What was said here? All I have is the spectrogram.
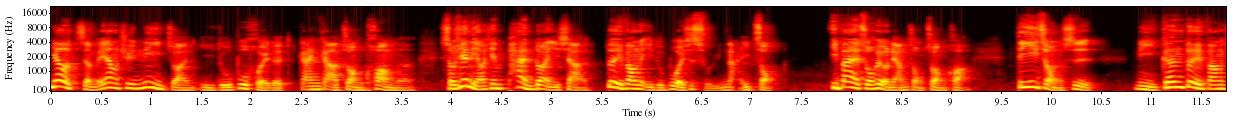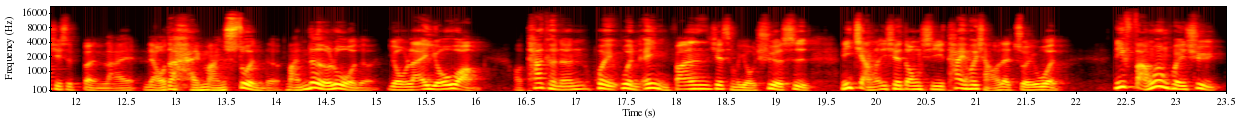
要怎么样去逆转已读不回的尴尬状况呢？首先，你要先判断一下对方的已读不回是属于哪一种。一般来说会有两种状况，第一种是你跟对方其实本来聊得还蛮顺的，蛮热络的，有来有往。他可能会问：哎，你发生一些什么有趣的事？你讲了一些东西，他也会想要再追问。你反问回去，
